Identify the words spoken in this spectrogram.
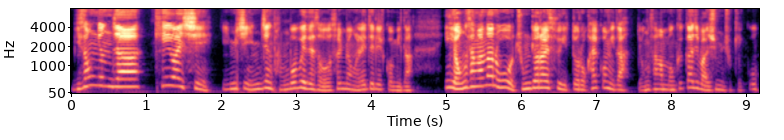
미성년자 KYC 임시 인증 방법에 대해서 설명을 해드릴 겁니다. 이 영상 하나로 종결할 수 있도록 할 겁니다. 영상 한번 끝까지 봐주시면 좋겠고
